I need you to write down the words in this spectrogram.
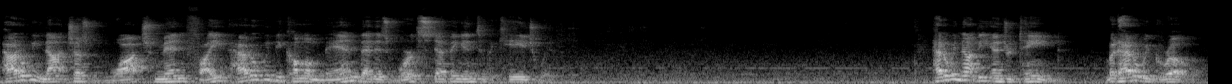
how do we not just watch men fight? How do we become a man that is worth stepping into the cage with? How do we not be entertained? But how do we grow?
